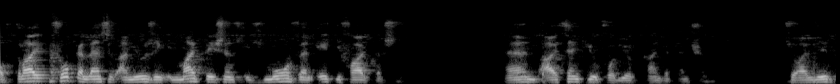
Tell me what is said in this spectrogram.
of trifocal lenses I'm using in my patients is more than 85%. And I thank you for your kind attention. So I leave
